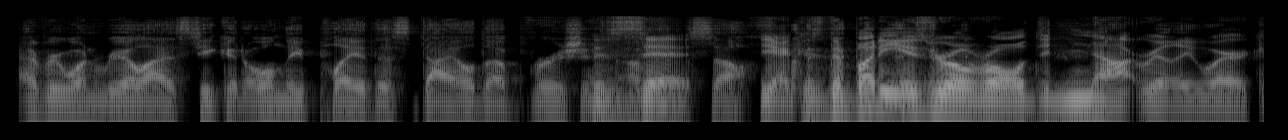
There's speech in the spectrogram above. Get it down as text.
everyone realized he could only play this dialed up version This of it. himself. yeah, because the Buddy Israel role did not really work.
